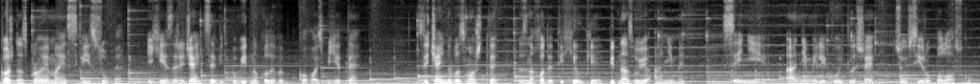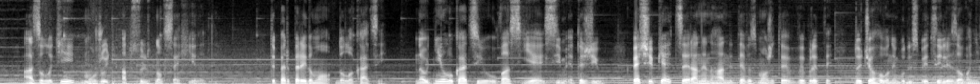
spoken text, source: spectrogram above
кожна зброя має свій супер, який заряджається відповідно, коли ви когось б'єте. Звичайно, ви зможете знаходити хілки під назвою аніме. Сині аніме лікують лише цю сіру полоску, а золоті можуть абсолютно все хілити. Тепер перейдемо до локацій. На одній локації у вас є 7 етажів. Перші 5 це раненгани, де ви зможете вибрати, до чого вони будуть спеціалізовані,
